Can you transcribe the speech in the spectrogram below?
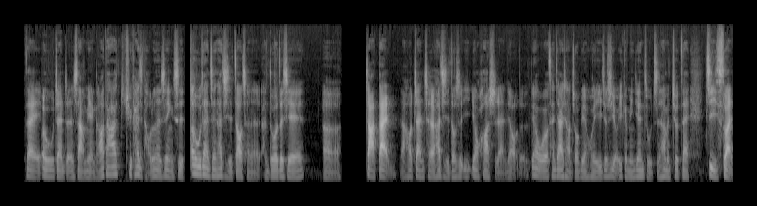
在俄乌战争上面，然后大家去开始讨论的事情是，俄乌战争它其实造成了很多这些呃。炸弹，然后战车，它其实都是用化石燃料的。因为我有参加一场周边会议，就是有一个民间组织，他们就在计算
